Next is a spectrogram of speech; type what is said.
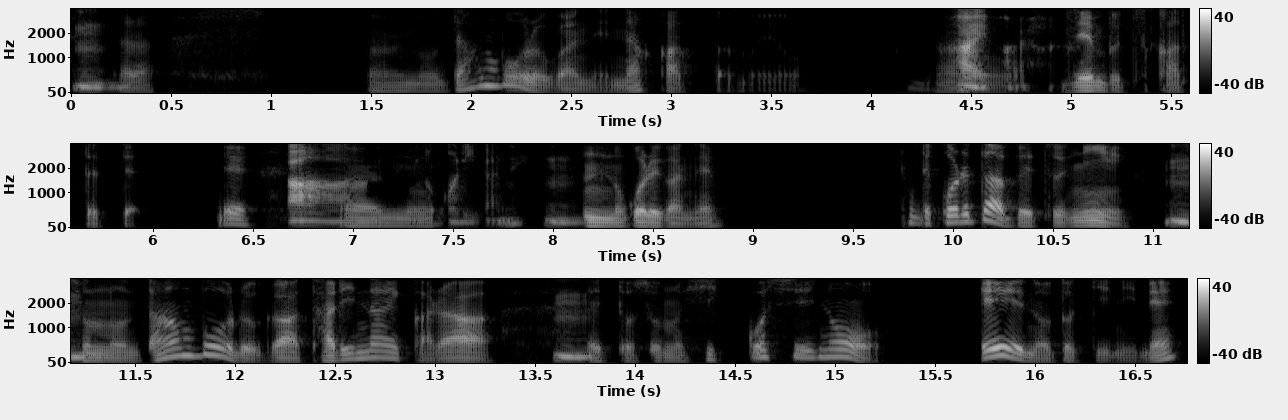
うんな。だから、あの、段ボールがね、なかったのよ。あのはいはいはい全部使ってて。で、あの残りがね。うんうん、残りがね。で、これとは別に、うんその段ボールが足りないから、うんえっと、その引っ越しの A の時にね、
